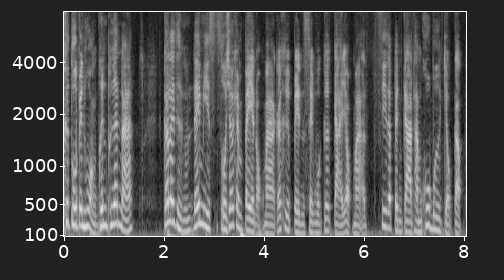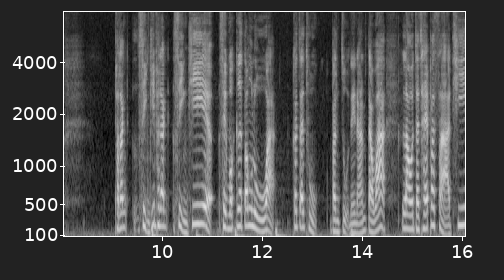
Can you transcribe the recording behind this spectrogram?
คือตูนเป็นห่วงเพื่อนๆนะ ก็เลยถึงได้มี social campaign ออกมา ก็คือเป็น sex worker guide ออกมา ที่จะเป็นการทำคู่มือเกี่ยวกับพนักสิ่งที่พนักสิ่งที่ sex worker ต้องรู้อะ ก็จะถูกบรรจุในนั้น แต่ว่าเราจะใช้ภาษาที่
